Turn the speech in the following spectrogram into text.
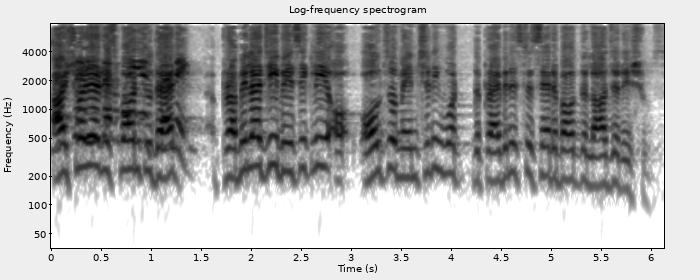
Aishwarya, respond to that. telling. Pramila ji basically also mentioning what the Prime Minister said about the larger issues.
